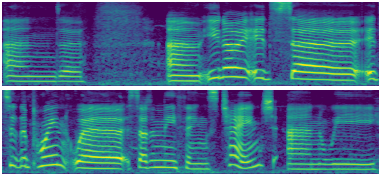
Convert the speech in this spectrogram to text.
And uh, um, you know, it's uh, it's at the point where suddenly things change, and we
